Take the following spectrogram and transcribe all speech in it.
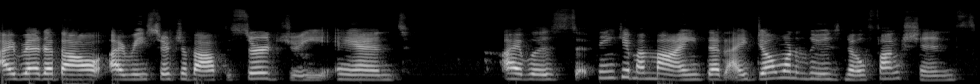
I read about, I researched about the surgery, and I was thinking in my mind that I don't want to lose no functions.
